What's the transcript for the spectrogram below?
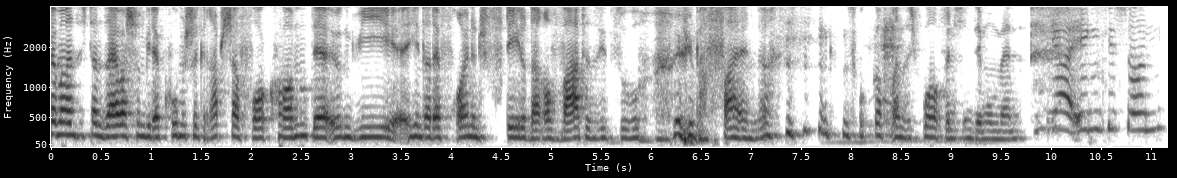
wenn man sich dann selber schon wie der komische Grabscher vorkommt, der irgendwie hinter der Freundin steht und darauf wartet, sie zu überfallen. Ne? so kommt man sich vor, finde ich, in dem Moment. Ja, irgendwie schon.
